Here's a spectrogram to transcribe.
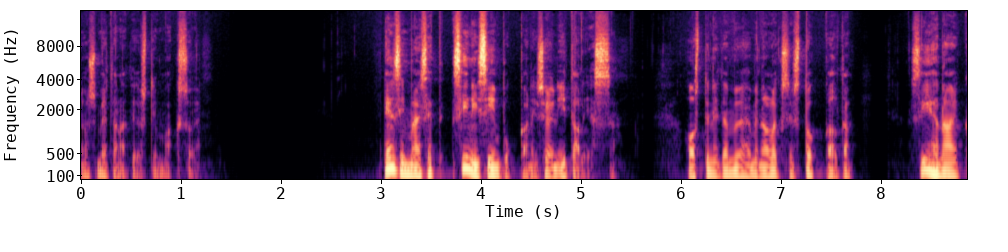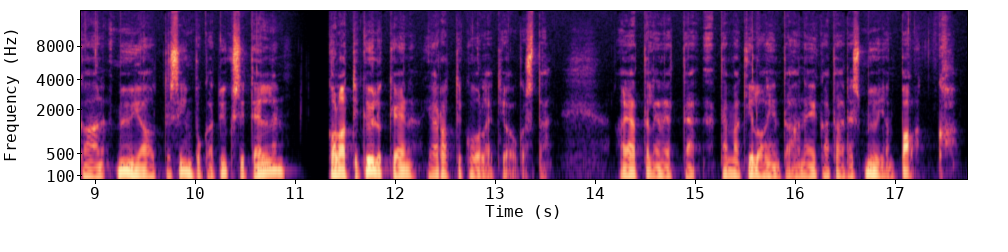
jos metana tietysti maksoi. Ensimmäiset sinisimpukkani söin Italiassa. Ostin niitä myöhemmin Aleksin Stokkalta. Siihen aikaan myyjä otti simpukat yksitellen, kolatti kylkeen ja erotti kuolleet joukosta. Ajattelin, että tämä kilohintahan ei kata edes myyjän palkkaa.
